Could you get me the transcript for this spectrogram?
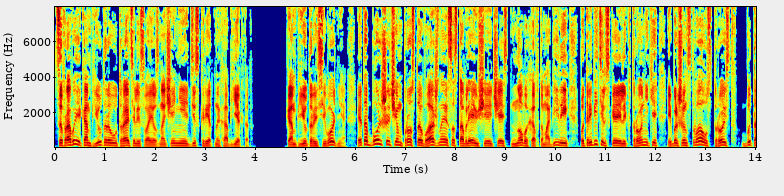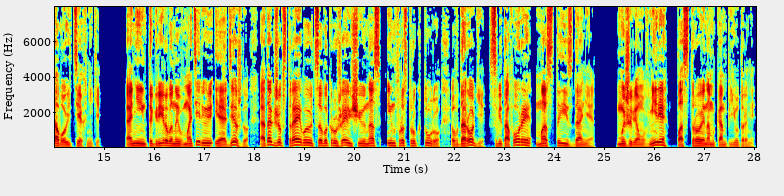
цифровые компьютеры утратили свое значение дискретных объектов. Компьютеры сегодня — это больше, чем просто важная составляющая часть новых автомобилей, потребительской электроники и большинства устройств бытовой техники. Они интегрированы в материю и одежду, а также встраиваются в окружающую нас инфраструктуру, в дороги, светофоры, мосты и здания. Мы живем в мире, построенном компьютерами.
